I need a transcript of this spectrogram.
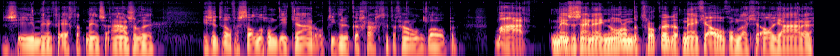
Dus je merkte echt dat mensen aarzelen. Is het wel verstandig om dit jaar op die drukke grachten te gaan rondlopen? Maar mensen zijn enorm betrokken. Dat merk je ook omdat je al jaren...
